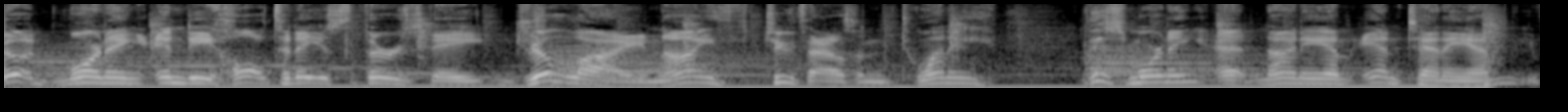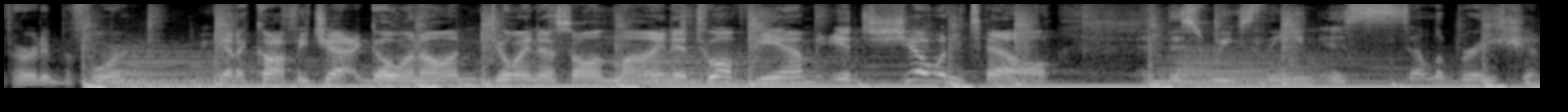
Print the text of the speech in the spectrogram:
Good morning, Indy Hall. Today is Thursday, July 9th, 2020. This morning at 9 a.m. and 10 a.m., you've heard it before, we got a coffee chat going on. Join us online at 12 p.m. It's show and tell, and this week's theme is celebration.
